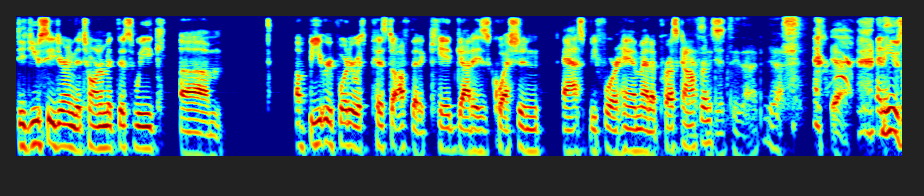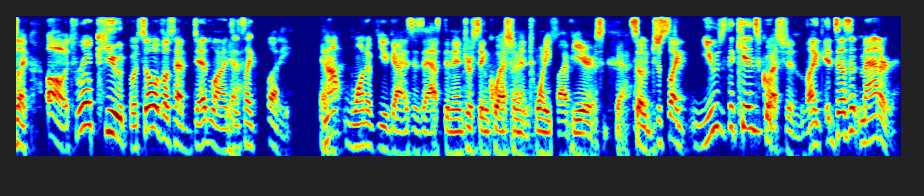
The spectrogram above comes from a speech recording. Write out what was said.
Did you see during the tournament this week? Um, a beat reporter was pissed off that a kid got his question asked before him at a press conference. Yes, I did see that. Yes. Yeah. and he was like, "Oh, it's real cute, but some of us have deadlines." Yeah. It's like, buddy, Yeah. not one of you guys has asked an interesting question in 25 years. Yeah. So just like use the kid's question. Like it doesn't matter.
